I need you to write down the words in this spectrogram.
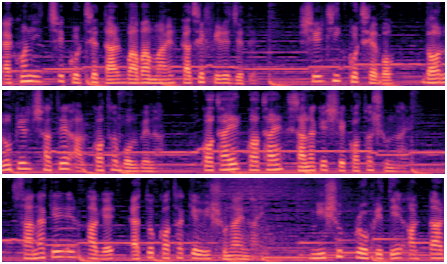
এখন ইচ্ছে করছে তার বাবা মায়ের কাছে ফিরে যেতে। সে ঠিক করছে বক দর্লকের সাথে আর কথা বলবে না। কথায় কথায় সানাকে সে কথা শোনায়। সানাকে এর আগে এত কথা কেউই শোনায় নাই। মিশুক প্রকৃতি আর তার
